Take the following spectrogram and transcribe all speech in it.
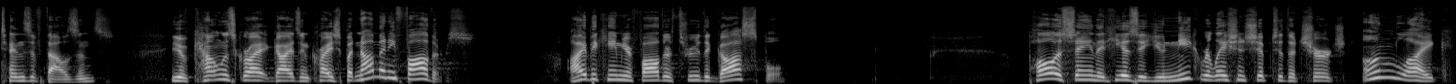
tens of thousands. You have countless guides in Christ, but not many fathers. I became your father through the gospel. Paul is saying that he has a unique relationship to the church, unlike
